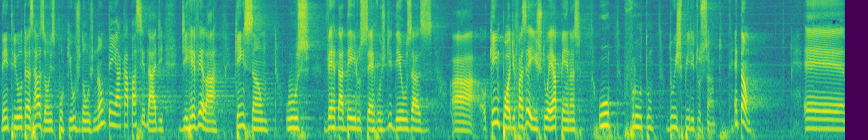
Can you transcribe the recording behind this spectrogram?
dentre outras razões, porque os dons não têm a capacidade de revelar quem são os verdadeiros servos de Deus. As, a, quem pode fazer isto é apenas o fruto do Espírito Santo. Então, é,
